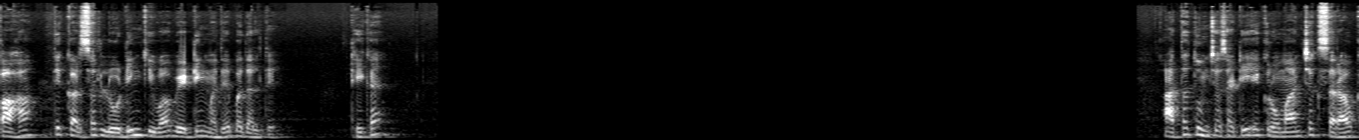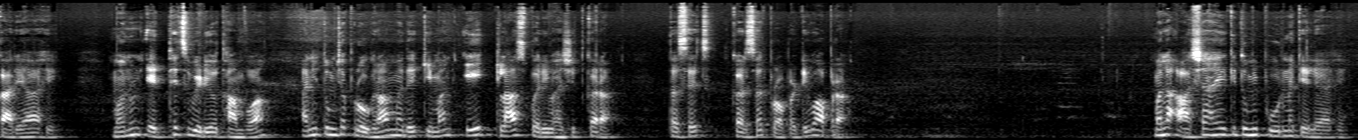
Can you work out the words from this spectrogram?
पहा ते कर्सर लोडिंग किंवा वेटिंगमध्ये बदलते. ठीक आहे? आता तुमच्यासाठी एक रोमांचक सराव कार्य आहे. म्हणून येथेच व्हिडिओ थांबवा आणि तुमच्या प्रोग्राममध्ये किमान एक क्लास परिभाषित करा. तसेच कर्सर प्रॉपर्टी वापरा. मला आशा आहे की तुम्ही पूर्ण केले आहे.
